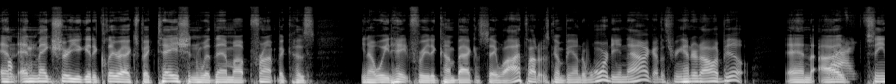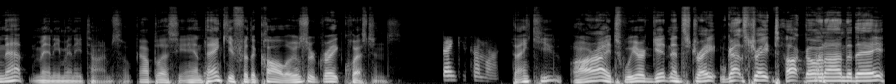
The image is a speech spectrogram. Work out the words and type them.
and, and make sure you get a clear expectation with them up front because, you know, we'd hate for you to come back and say, well, I thought it was going to be under warranty and now I got a $300 bill. And I've Right. seen that many, many times. So God bless you. And thank you for the call. Those are great questions. Thank you so much. Thank you. All right. We are getting it straight. We got straight talk going on today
